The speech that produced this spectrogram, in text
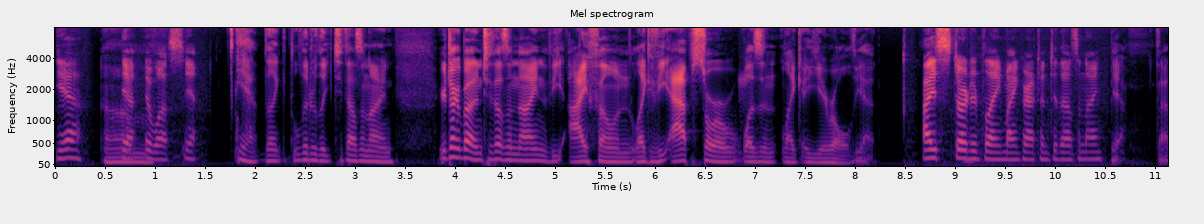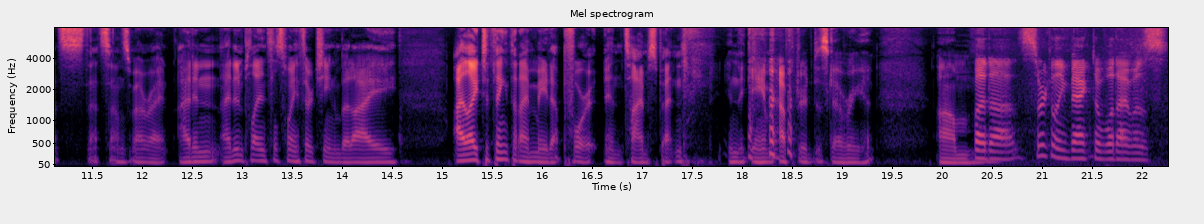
Yeah, Um, yeah, it was. Yeah, Yeah, like literally 2009. You're talking about in 2009, the iPhone, like the App Store wasn't like a year old yet. I started playing Minecraft in 2009. Yeah. That's that sounds about right. I didn't I didn't play until 2013, but I I like to think that I made up for it in time spent in the game after discovering it. Um, But uh, circling back to what I was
